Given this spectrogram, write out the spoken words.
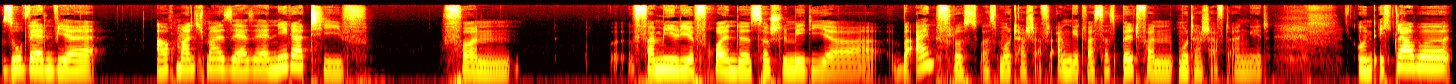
so werden wir auch manchmal sehr, sehr negativ von Familie, Freunde, Social Media beeinflusst, was Mutterschaft angeht, was das Bild von Mutterschaft angeht. Und ich glaube,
